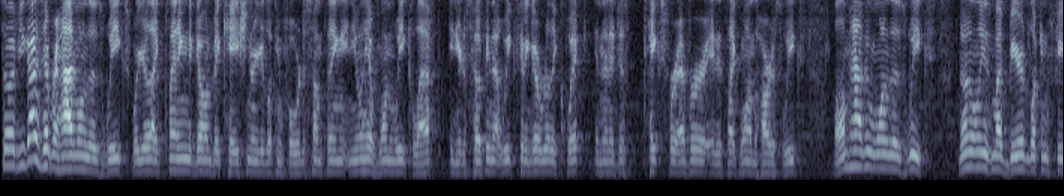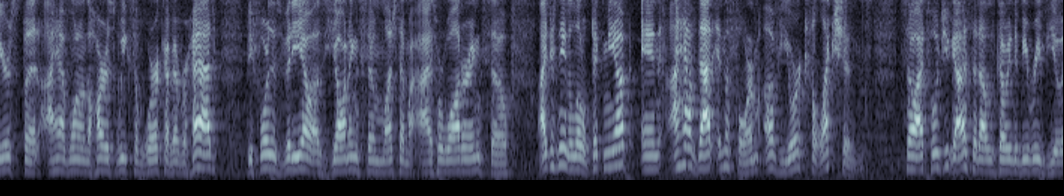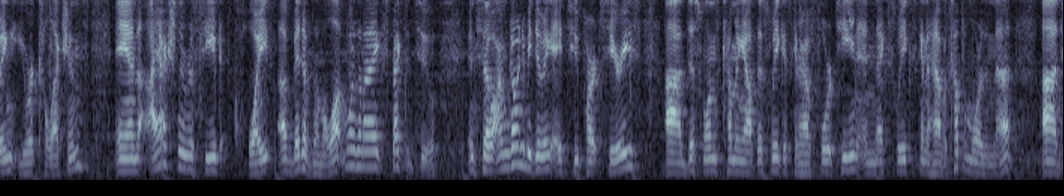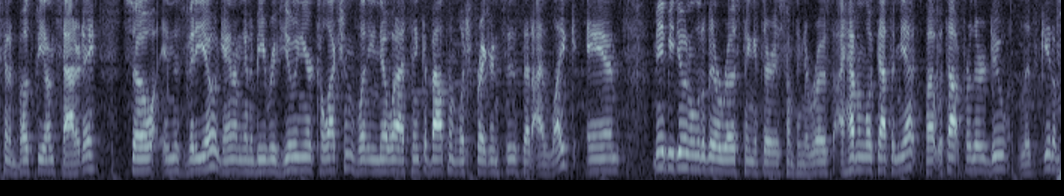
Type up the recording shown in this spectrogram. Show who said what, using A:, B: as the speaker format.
A: So, have you guys ever had one of those weeks where you're like planning to go on vacation or you're looking forward to something and you only have one week left and you're just hoping that week's gonna go really quick and then it just takes forever and it's like one of the hardest weeks? Well, I'm having one of those weeks. Not only is my beard looking fierce, but I have one of the hardest weeks of work I've ever had. Before this video, I was yawning so much that my eyes were watering, so I just need a little pick me up, and I have that in the form of your collections. So I told you guys that I was going to be reviewing your collections, and I actually received quite a bit of them, a lot more than I expected to. And so I'm going to be doing a two-part series. Uh, this one's coming out this week. It's going to have 14, and next week's going to have a couple more than that. Uh, it's going to both be on Saturday. So in this video, again, I'm going to be reviewing your collections, letting you know what I think about them, which fragrances that I like, and maybe doing a little bit of roasting if there is something to roast. I haven't looked at them yet, but without further ado, let's get them.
